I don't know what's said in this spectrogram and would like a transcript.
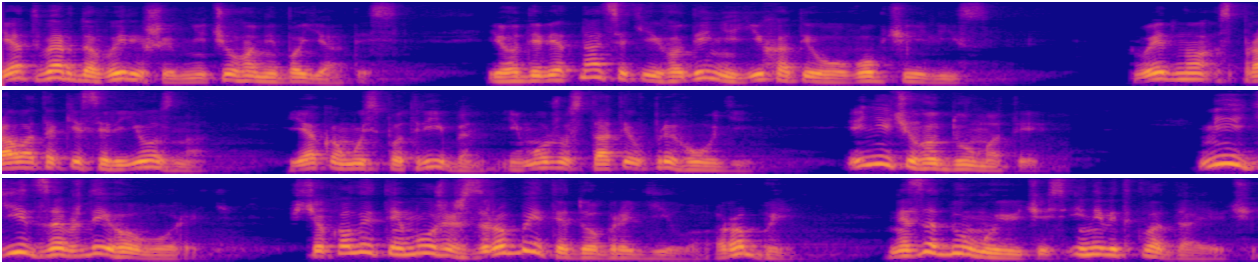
Я твердо вирішив нічого не боятись, і о 19-й годині їхати у вовчий ліс. Видно, справа таки серйозна. Я комусь потрібен і можу стати в пригоді. І нічого думати. Мій дід завжди говорить, що коли ти можеш зробити добре діло, роби, не задумуючись і не відкладаючи.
